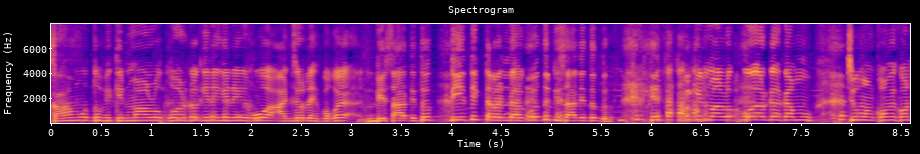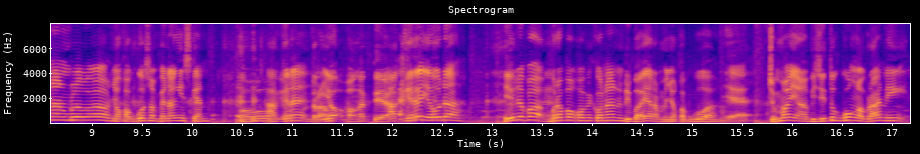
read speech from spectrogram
Kamu tuh bikin malu keluarga gini gini. Wah, hancur deh. Pokoknya di saat itu titik terendah gue tuh di saat itu tuh. bikin malu keluarga kamu. Cuma komik Conan bla bla. Nyokap gue sampai nangis kan. Oh, ya akhirnya yuk, banget ya. Akhirnya ya udah. Ya udah Pak, berapa komik Conan yang dibayar sama nyokap gua? Iya. Cuma yang habis itu gua nggak berani.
